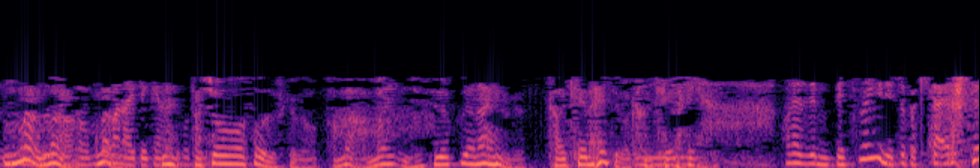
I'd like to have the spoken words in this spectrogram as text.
まあまあ、動かないといけないってことね多少そうですけど、まああんまり実力がないので、関係ないといえば関係ない。いやーこれはでも別の意味でちょっと鍛えられ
